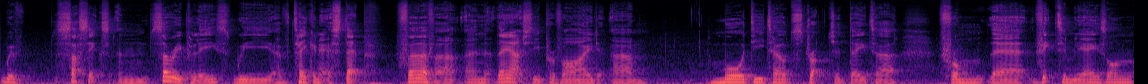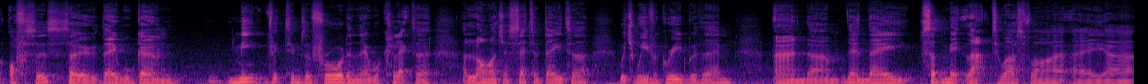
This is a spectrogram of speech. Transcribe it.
with Sussex and Surrey Police, we have taken it a step further, and they actually provide um, more detailed, structured data from their victim liaison officers. So they will go and meet victims of fraud and they will collect a, a larger set of data, which we've agreed with them. And um, then they submit that to us via a, uh,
